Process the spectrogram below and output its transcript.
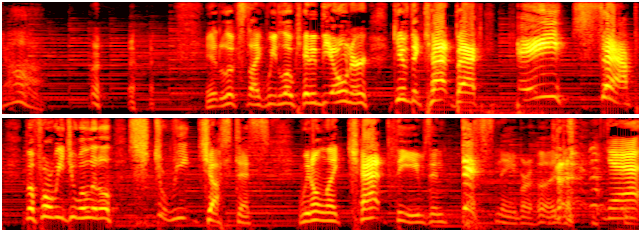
Yeah. it looks like we located the owner. Give the cat back ASAP before we do a little street justice. We don't like cat thieves in this neighborhood. Yeah,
